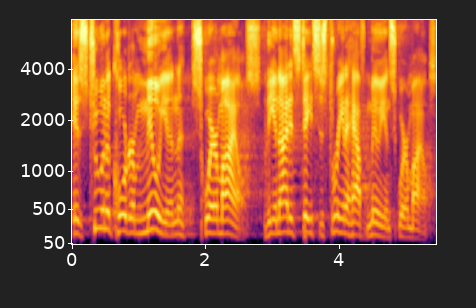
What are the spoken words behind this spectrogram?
is two and a quarter million square miles. The United States is three and a half million square miles.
